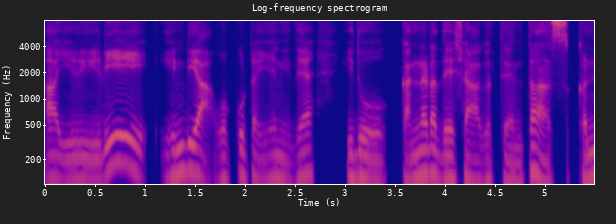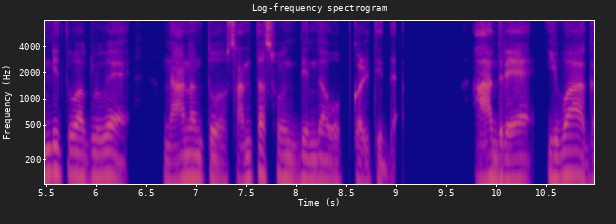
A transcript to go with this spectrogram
ಆ ಇಡೀ ಇಂಡಿಯಾ ಒಕ್ಕೂಟ ಏನಿದೆ, ಇದು ಕನ್ನಡ ದೇಶ ಆಗುತ್ತೆ ಅಂತ ಖಂಡಿತವಾಗ್ಲೂ ನಾನಂತೂ ಸಂತಸದಿಂದ ಒಪ್ಕೊಳ್ತಿದ್ದೆ. ಆದರೆ ಇವಾಗ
